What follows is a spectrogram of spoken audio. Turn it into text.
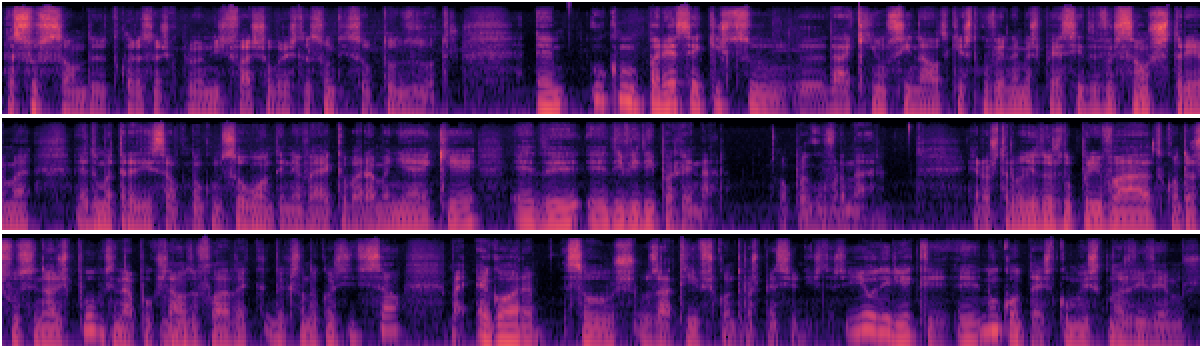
a sucessão de declarações que o Primeiro-Ministro faz sobre este assunto e sobre todos os outros. Um, o que me parece é que isto uh, dá aqui um sinal de que este governo é uma espécie de versão extrema uh, de uma tradição que não começou ontem nem vai acabar amanhã, que é, é de dividir para reinar ou para governar eram os trabalhadores do privado contra os funcionários públicos, ainda há pouco estávamos a falar da, da questão da Constituição. Bem, agora são os, os, ativos contra os pensionistas. E eu diria que, eh, num contexto como este que nós vivemos,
